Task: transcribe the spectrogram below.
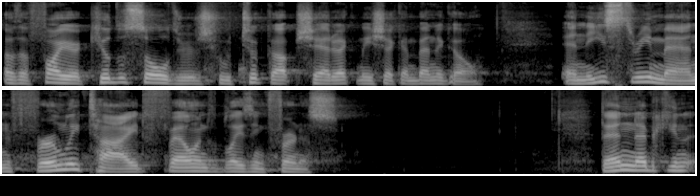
of the fire killed the soldiers who took up Shadrach, Meshach, and Abednego. And these three men, firmly tied, fell into the blazing furnace. Then Nebuchadnezzar,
